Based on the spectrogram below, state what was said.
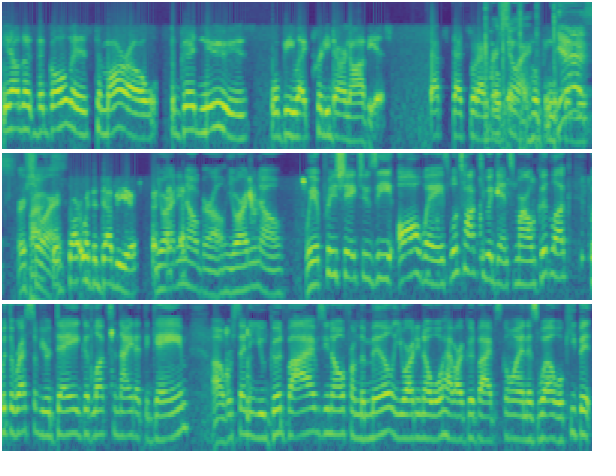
you know, the the goal is tomorrow. The good news will be like pretty darn obvious. That's that's what I'm For hoping. sure. I'm hoping the good news- For sure. We'll start with a W. You already know, girl. You already know. We appreciate you, Z, always. We'll talk to you again tomorrow. Good luck with the rest of your day. Good luck tonight at the game. Uh, we're sending you good vibes, you know, from the mill. And you already know we'll have our good vibes going as well. We'll keep it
